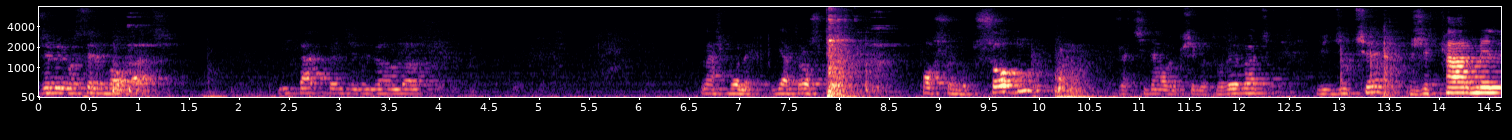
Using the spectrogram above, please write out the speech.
żeby go serwować. I tak będzie wyglądał nasz bonet. Ja troszkę poszłem do przodu, zaczynałem przygotowywać. Widzicie, że karmel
